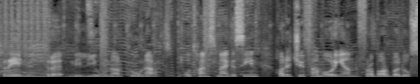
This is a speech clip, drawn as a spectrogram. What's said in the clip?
300 millioner kroner. Og Times Magazine hadde 25-åringen fra Barbados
